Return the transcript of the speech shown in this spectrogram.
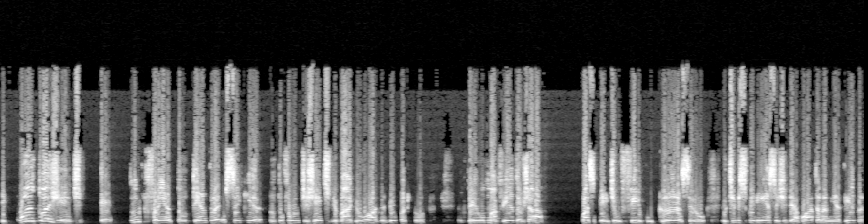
E quando a gente é, enfrenta ou tenta, eu sei que, não estou falando de gente de má de ordem, viu, pastor? Eu tenho uma vida, eu já quase perdi um filho com câncer, ou eu tive experiências de derrota na minha vida,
